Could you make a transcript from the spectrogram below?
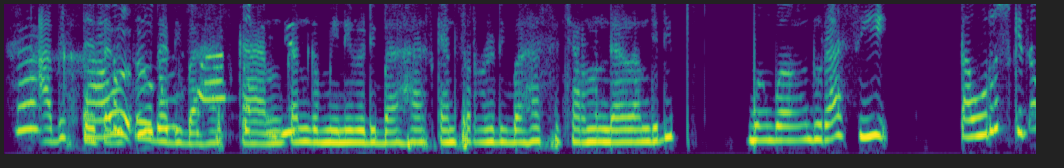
Abis Tahu, lu udah kan dibahas satu, kan, kan Gemini udah dibahas, Cancer udah dibahas secara mendalam. Jadi buang-buang durasi. Taurus kita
